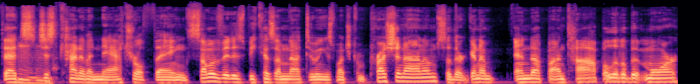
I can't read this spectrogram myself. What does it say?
That's mm-hmm. just kind of a natural thing. Some of it is because I'm not doing as much compression on them, so they're going to end up on top a little bit more.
